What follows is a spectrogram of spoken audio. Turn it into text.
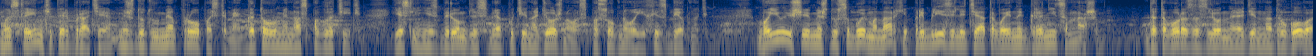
Мы стоим теперь, братья, между двумя пропастями, готовыми нас поглотить, если не изберем для себя пути надежного, способного их избегнуть. Воюющие между собой монархи приблизили театр войны к границам нашим. До того разозленные один на другого,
